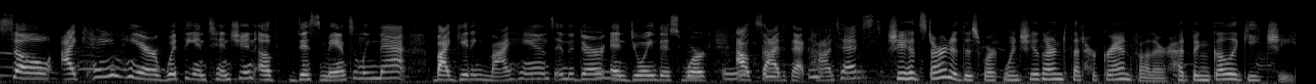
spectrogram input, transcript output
So I came here with the intention of dismantling that by getting my hands in the dirt and doing this work outside of that context. She had started this work when she learned that her grandfather had been Gullah Geechee,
